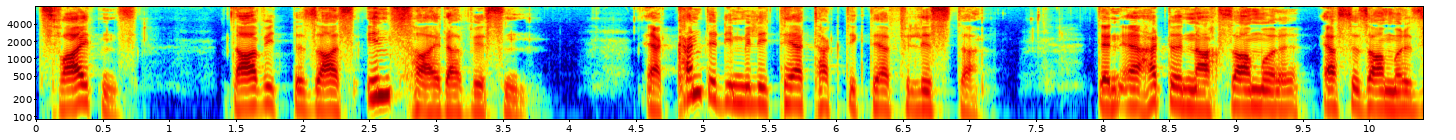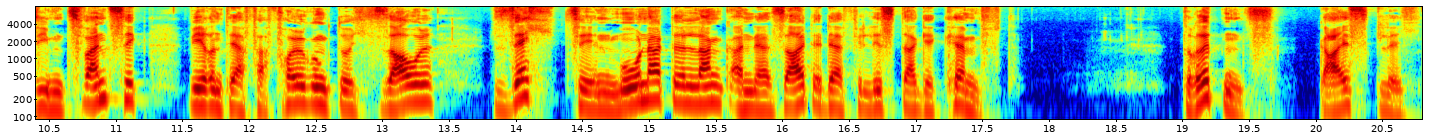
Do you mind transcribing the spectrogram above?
Zweitens, David besaß Insiderwissen. Er kannte die Militärtaktik der Philister, denn er hatte nach Samuel, 1 Samuel 27 während der Verfolgung durch Saul 16 Monate lang an der Seite der Philister gekämpft. Drittens, geistlich.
